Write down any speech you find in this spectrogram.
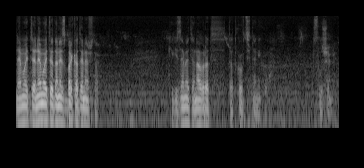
Немојте, немојте да не збркате нешто. Ќе ги земете наврат татковците Никола. Слушај ме.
